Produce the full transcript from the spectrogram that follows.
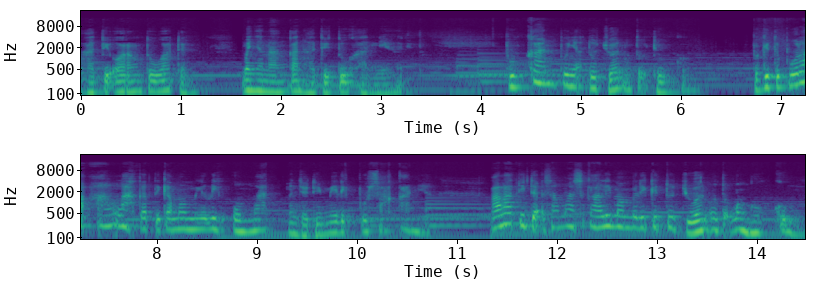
hati orang tua dan menyenangkan hati Tuhannya itu. Bukan punya tujuan untuk dihukum. Begitu pula Allah ketika memilih umat menjadi milik pusakanya. Allah tidak sama sekali memiliki tujuan untuk menghukum.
